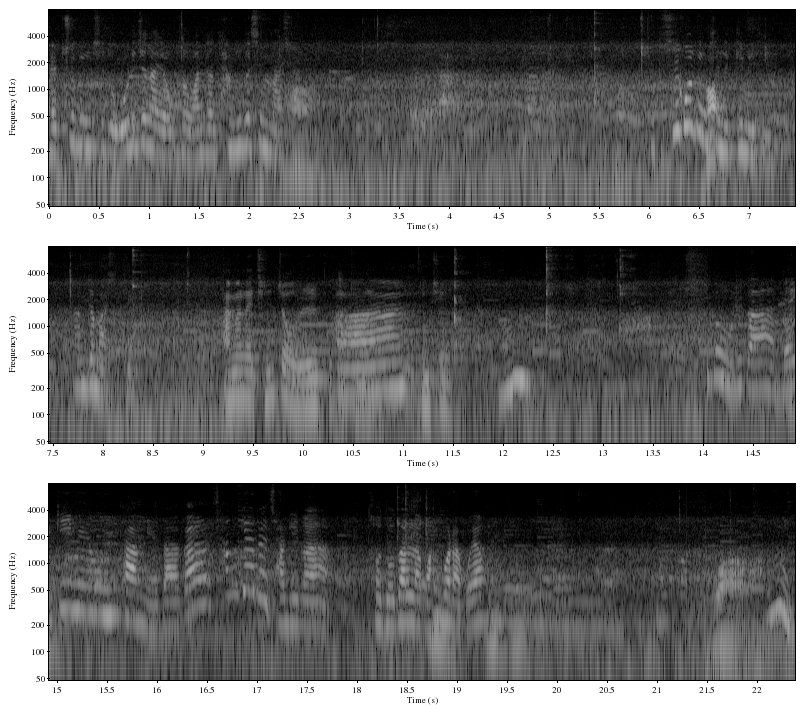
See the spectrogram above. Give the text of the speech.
배추김치도 오리지널 여기서 완전 담그신 맛이야. 어. 시골 김치 어? 느낌이지. 완전 맛있지. 라면에 진짜 어울릴 것 같은데. 아. 김치. 지금 우리가 매기 매운탕에다가 참깨를 자기가 더 넣어달라고 한 거라고요. 음, 음. 와, 음.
